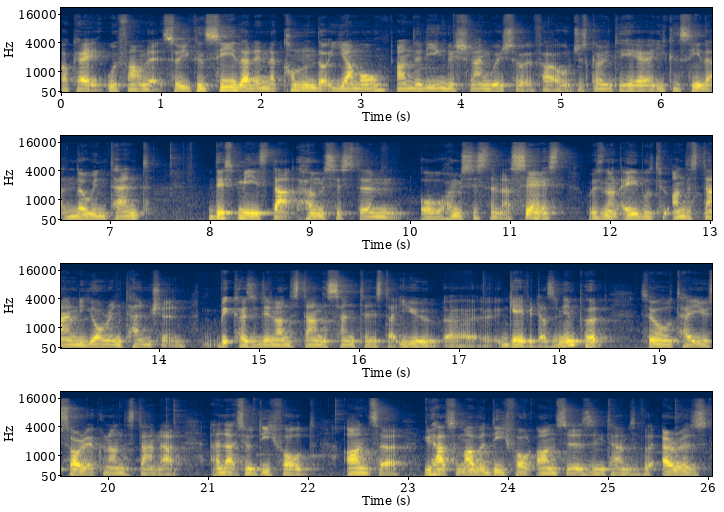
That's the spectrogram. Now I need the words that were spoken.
okay, we found it. So you can see that in the common.yaml under the English language, so if I will just go into here, you can see that no intent. This means that Home Assistant or Home Assistant Assist was not able to understand your intention because it didn't understand the sentence that you uh, gave it as an input. So it will tell you, sorry, I couldn't understand that and that's your default answer. You have some other default answers in terms of the errors.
